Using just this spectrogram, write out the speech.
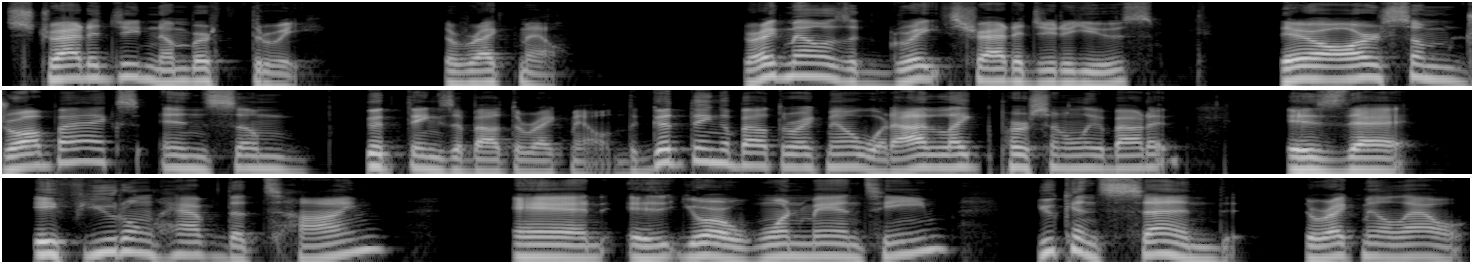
Strategy number three direct mail. Direct mail is a great strategy to use. There are some drawbacks and some good things about direct mail. The good thing about direct mail, what I like personally about it, is that if you don't have the time and you're a one man team, you can send direct mail out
